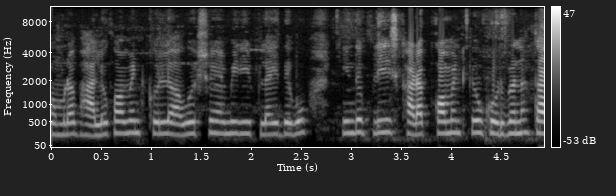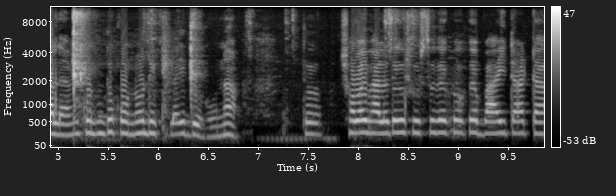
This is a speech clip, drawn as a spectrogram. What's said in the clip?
তোমরা ভালো কমেন্ট করলে অবশ্যই আমি রিপ্লাই দেব। কিন্তু প্লিজ খারাপ কমেন্ট কেউ করবে না, তাহলে আমি কিন্তু কোনো রিপ্লাই দেবো না। তো সবাই ভালো থেকো, সুস্থ থেকো, ওকে বাই টাটা।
